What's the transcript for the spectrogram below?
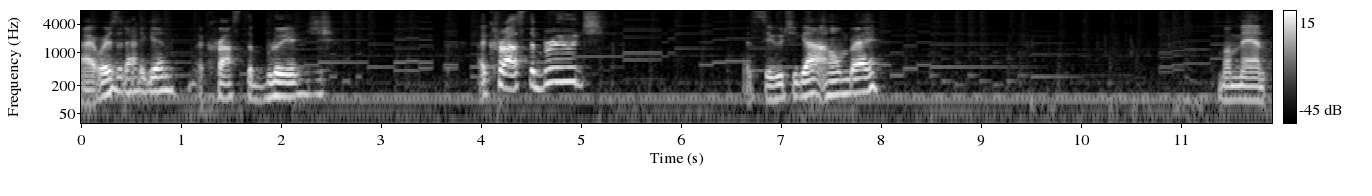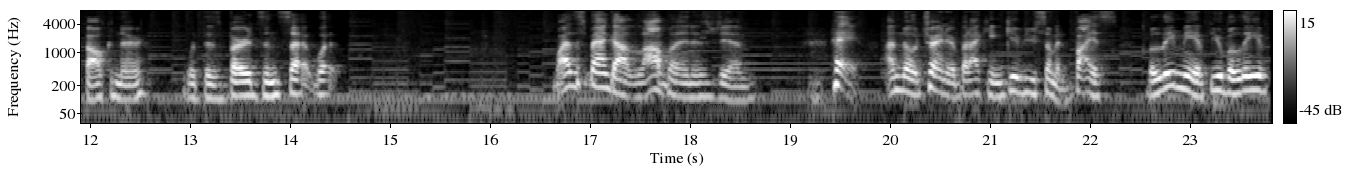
Alright, where's it at again? Across the bridge. Across the bridge! Let's see what you got, hombre. My man Falkner with his birds and set. What? Why this man got lava in his gym? Hey, I'm no trainer, but I can give you some advice. Believe me, if you believe,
